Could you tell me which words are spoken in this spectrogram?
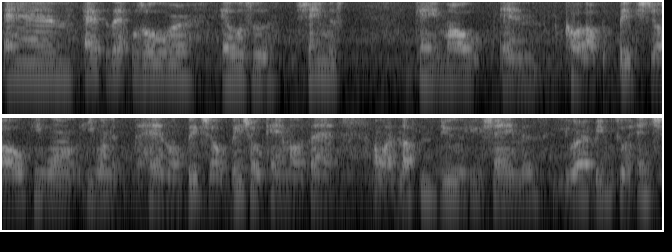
and after that was over, it was a Sheamus came out and called out the Big Show. He want he wanted hands on Big Show. Big Show came out saying, "I want nothing to do with you, Sheamus. You ever beat me to an inch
